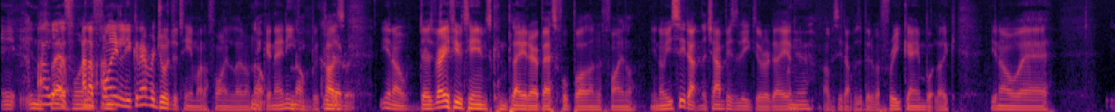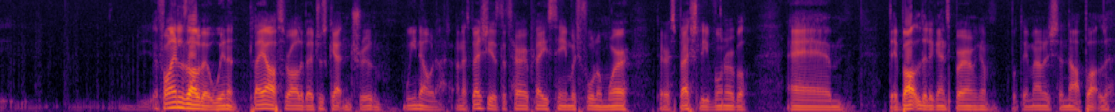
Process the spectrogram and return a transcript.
in the Ah, playoff final. and a final, you can never judge a team on a final. I don't No, think in anything no, because right. you know there's very few teams can play their best football in a final. You know, you see that in the Champions League the other day, and Yeah. obviously that was a bit of a freak game. But like you know, uh, a final is all about winning. Playoffs are all about just getting through them. We know that, and especially as the third place team, which Fulham were, they're especially vulnerable. Um, they bottled it against Birmingham, but they managed to not bottle it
